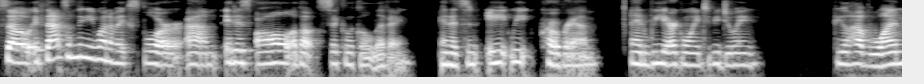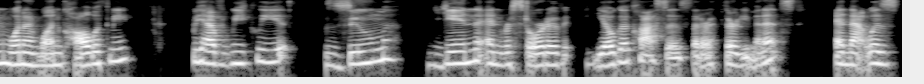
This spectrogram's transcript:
So if that's something you want to explore, um, it is all about cyclical living. And it's an eight week program. And we are going to be doing You'll have one one on one call with me. We have weekly Zoom yin and restorative yoga classes that are 30 minutes. And that was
